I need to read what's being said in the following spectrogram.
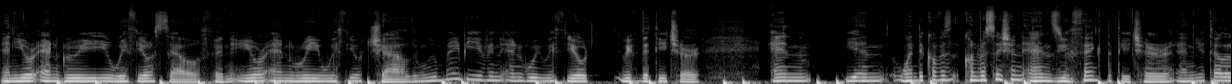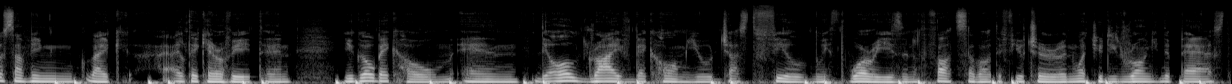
and you're angry with yourself, and you're angry with your child, and maybe even angry with your with the teacher, and and when the conversation ends, you thank the teacher and you tell her something like, I'll take care of it. And you go back home, and the whole drive back home, you're just filled with worries and thoughts about the future and what you did wrong in the past.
